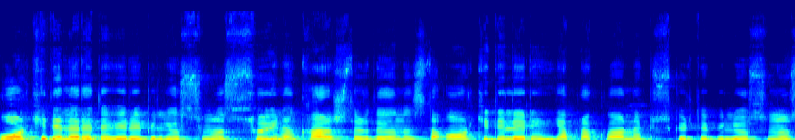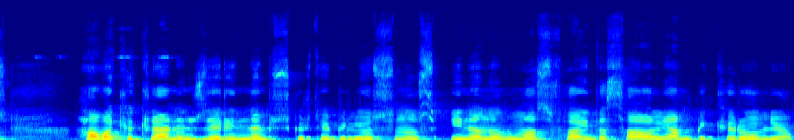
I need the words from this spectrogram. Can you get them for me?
Orkidelere de verebiliyorsunuz. Suyla karıştırdığınızda orkidelerin yapraklarına püskürtebiliyorsunuz. Hava köklerinin üzerinden püskürtebiliyorsunuz. İnanılmaz fayda sağlayan bir kür oluyor.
